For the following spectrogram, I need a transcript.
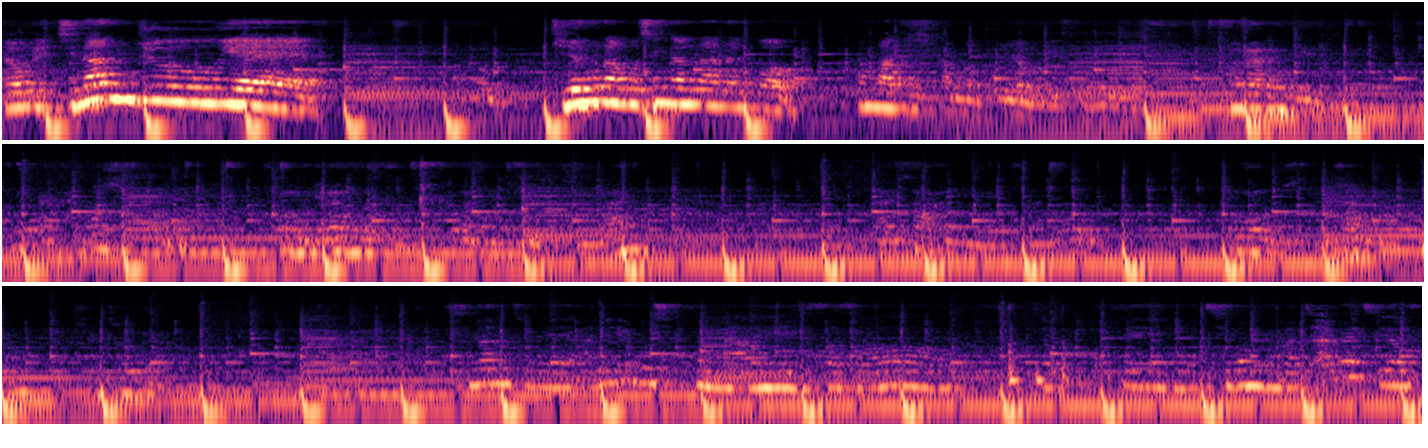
자, 우리 지난주에 기억나고 생각나는 거 한마디씩 한번 돌려보겠습니다. 투자라는 게 지난주에 알리고 싶은 나에 있어서 옆에 있는 직원들과 짝을 지어서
